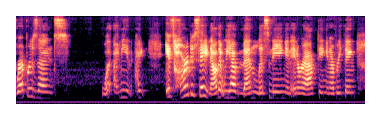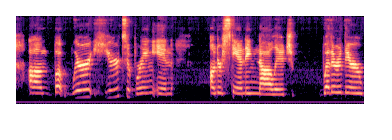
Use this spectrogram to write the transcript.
represent what I mean. I it's hard to say now that we have men listening and interacting and everything. Um, but we're here to bring in understanding, knowledge, whether they're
